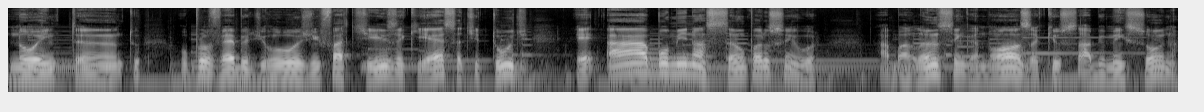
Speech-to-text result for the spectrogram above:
No entanto, o provérbio de hoje enfatiza que essa atitude é abominação para o Senhor. A balança enganosa que o sábio menciona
